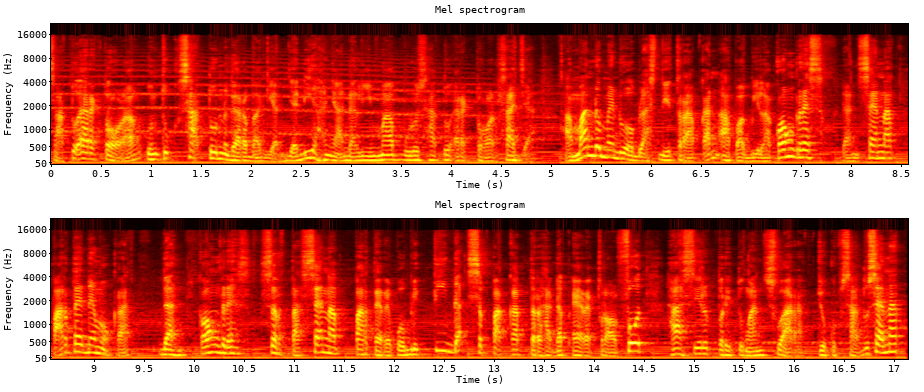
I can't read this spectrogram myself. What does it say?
satu elektoral untuk satu negara bagian. Jadi hanya ada 51 elektoral saja. Amandemen 12 diterapkan apabila Kongres dan Senat Partai Demokrat dan Kongres serta Senat Partai Republik tidak sepakat terhadap electoral vote hasil perhitungan suara. Cukup satu Senat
